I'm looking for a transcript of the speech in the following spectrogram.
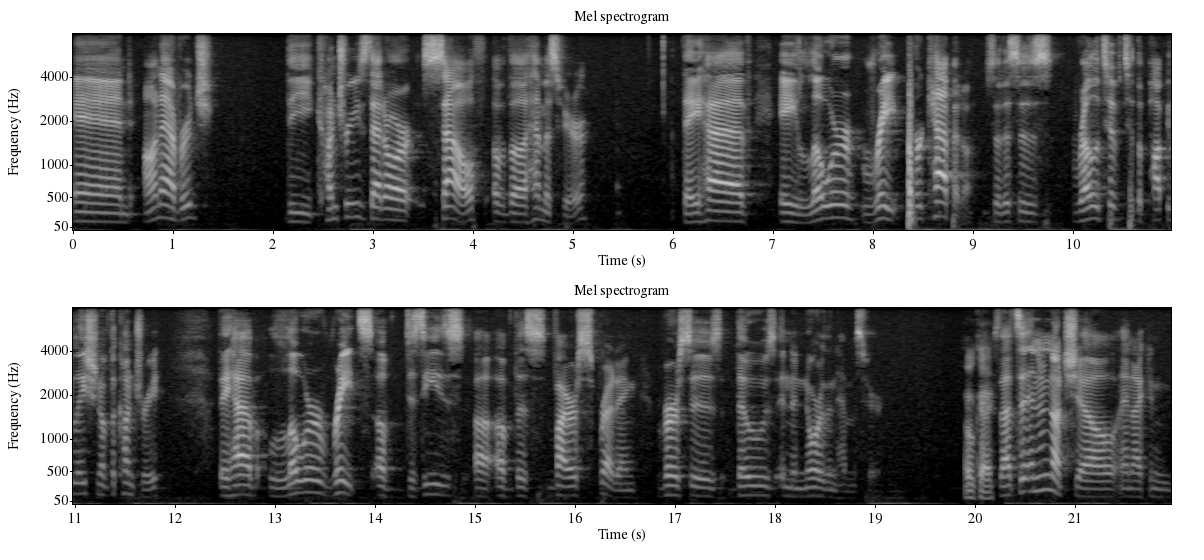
and on average, the countries that are south of the hemisphere, they have a lower rate per capita. So this is relative to the population of the country. They have lower rates of disease uh, of this virus spreading versus those in the northern hemisphere. Okay. So that's it in a nutshell, and I can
